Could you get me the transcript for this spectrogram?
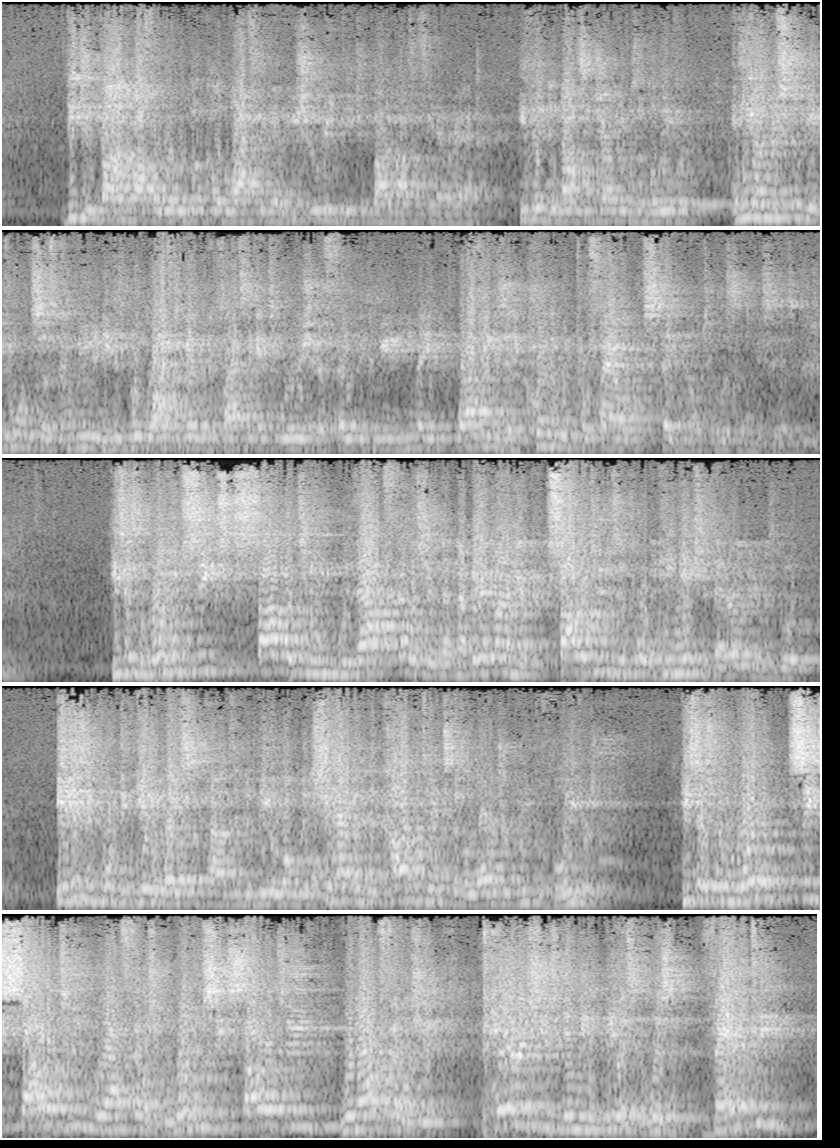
Dietrich Bonhoeffer wrote a book called Life Together. You should read Dietrich Bonhoeffer if you never have. He lived in Nazi Germany, was a believer, and he understood the importance of community. His book Life Together, the classic exploration of faith and community, he made what I think is an incredibly profound statement. I want you to listen to what he says. He says, the one who seeks solitude without fellowship. Now, now bear in mind here, solitude is important. He mentions that earlier in his book. It is important to get away sometimes and to be alone, but it should happen in the context of a larger group of believers. He says, when one seeks solitude without fellowship, the one who seeks solitude without fellowship perishes in the abyss. And listen, vanity,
